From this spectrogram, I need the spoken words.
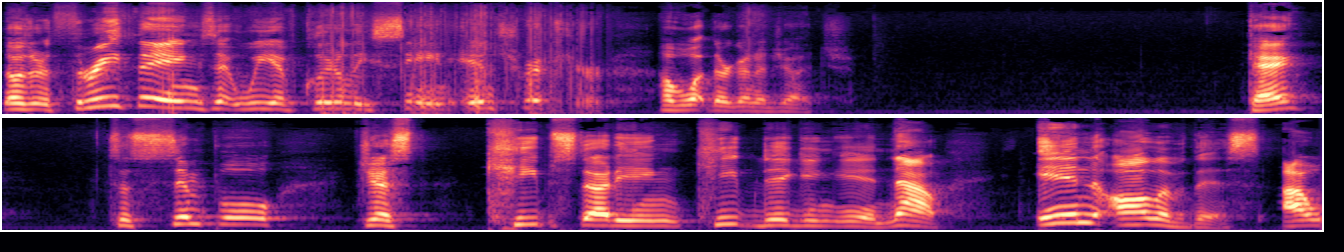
Those are three things that we have clearly seen in Scripture of what they're going to judge. Okay? It's a simple, just keep studying, keep digging in. Now, in all of this, I,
